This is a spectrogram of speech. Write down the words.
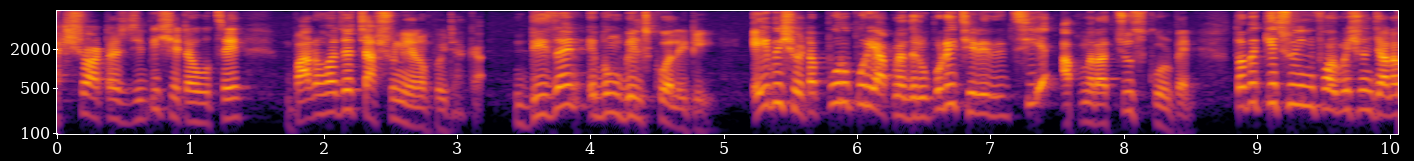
একশো আঠাশ জিবি সেটা হচ্ছে বারো হাজার চারশো নিরানব্বই টাকা। ডিজাইন এবং বিল্ড কোয়ালিটি এই বিষয়টা পুরোপুরি আপনাদের উপরেই ছেড়ে দিচ্ছি, আপনারা চুজ করবেন। তবে কিছু ইনফরমেশন জানা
